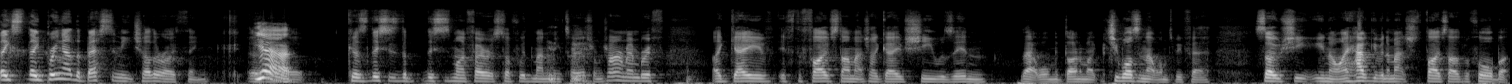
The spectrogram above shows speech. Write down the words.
They they bring out the best in each other. I think. Uh, Yeah. Because this is the this is my favorite stuff with Manami Toyota. I'm trying to remember if I gave if the five star match I gave she was in that one with Dynamite. She was in that one to be fair. So she, you know, I have given a match five stars before, but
